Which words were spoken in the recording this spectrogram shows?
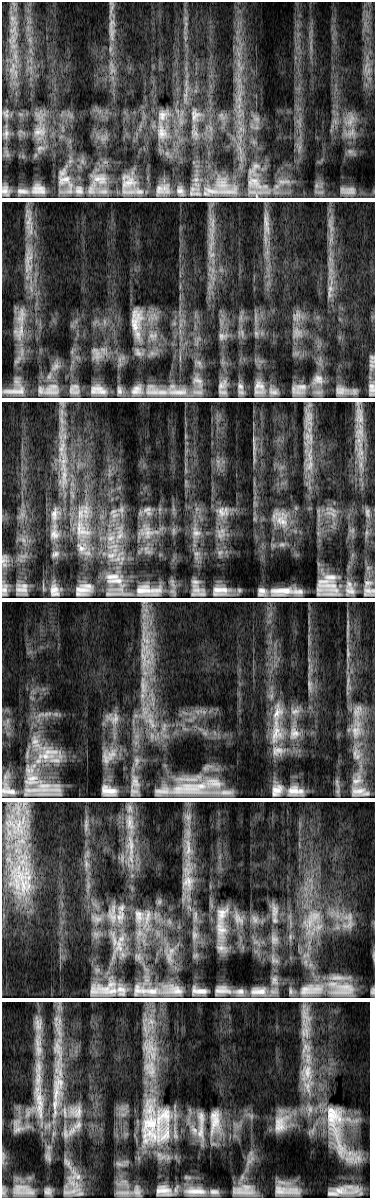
This is a fiberglass body kit. There's nothing wrong with fiberglass. It's actually, it's nice to work with, very forgiving when you have stuff that doesn't fit absolutely perfect. This kit had been attempted to be installed by someone prior. Very questionable um, fitment attempts. So like I said on the AeroSim kit, you do have to drill all your holes yourself. Uh, there should only be four holes here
